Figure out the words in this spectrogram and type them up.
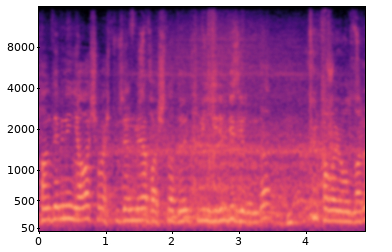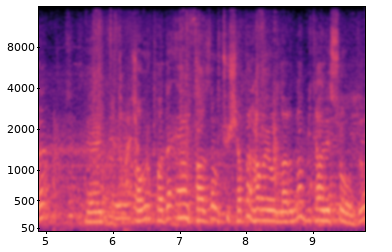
Pandeminin yavaş yavaş düzelmeye başladığı 2021 yılında Türk Hava Yolları e, Avrupa'da en fazla uçuş yapan hava yollarından bir tanesi oldu.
